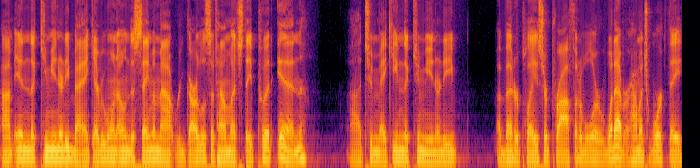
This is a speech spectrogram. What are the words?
um, in the community bank. Everyone owned the same amount, regardless of how much they put in uh, to making the community a better place or profitable or whatever, how much work they,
